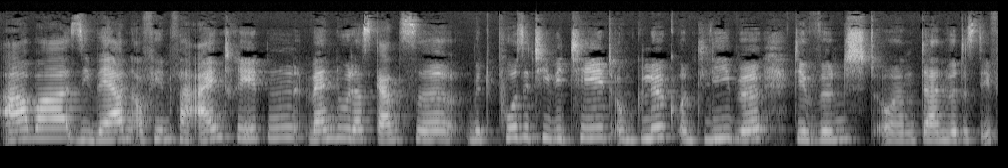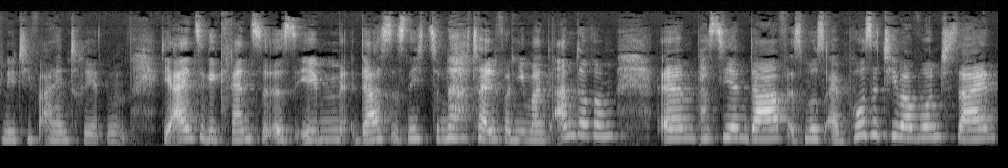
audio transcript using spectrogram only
aber sie werden auf jeden Fall eintreten, wenn du das Ganze mit Positivität und Glück und Liebe dir wünschst und dann wird es definitiv eintreten. Die einzige Grenze ist eben, dass es nicht zum Nachteil von jemand anderem ähm, passieren darf. Es muss ein positiver Wunsch sein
